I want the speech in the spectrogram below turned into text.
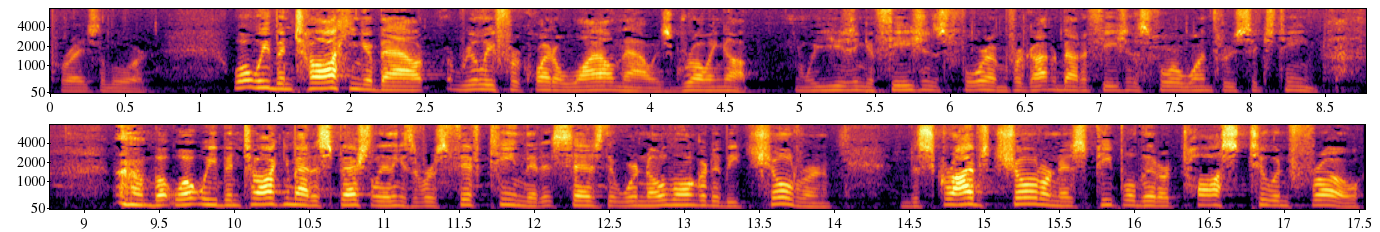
Praise the Lord. What we've been talking about really for quite a while now is growing up. And we're using Ephesians 4. I haven't forgotten about Ephesians 4 1 through 16. but what we've been talking about, especially, I think it's verse 15, that it says that we're no longer to be children. It describes children as people that are tossed to and fro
